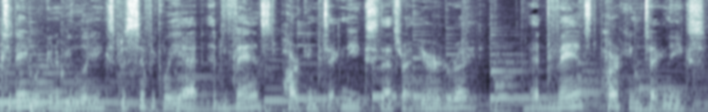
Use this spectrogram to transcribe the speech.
Today we're going to be looking specifically at advanced parking techniques. That's right, you heard right. Advanced parking techniques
